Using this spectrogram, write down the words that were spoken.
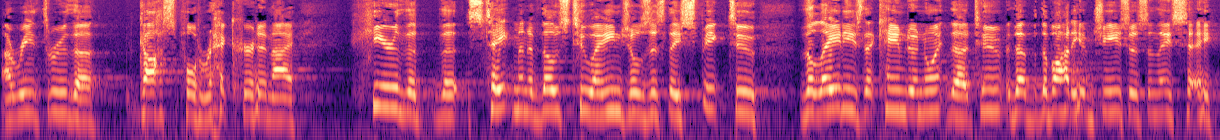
I read through the gospel record and I hear the, the statement of those two angels as they speak to the ladies that came to anoint the, tomb, the, the body of Jesus, and they say,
